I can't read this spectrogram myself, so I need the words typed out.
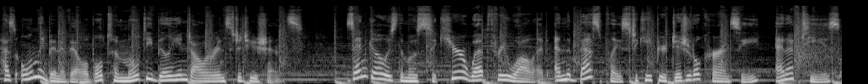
has only been available to multi billion dollar institutions. Zengo is the most secure Web3 wallet and the best place to keep your digital currency, NFTs,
